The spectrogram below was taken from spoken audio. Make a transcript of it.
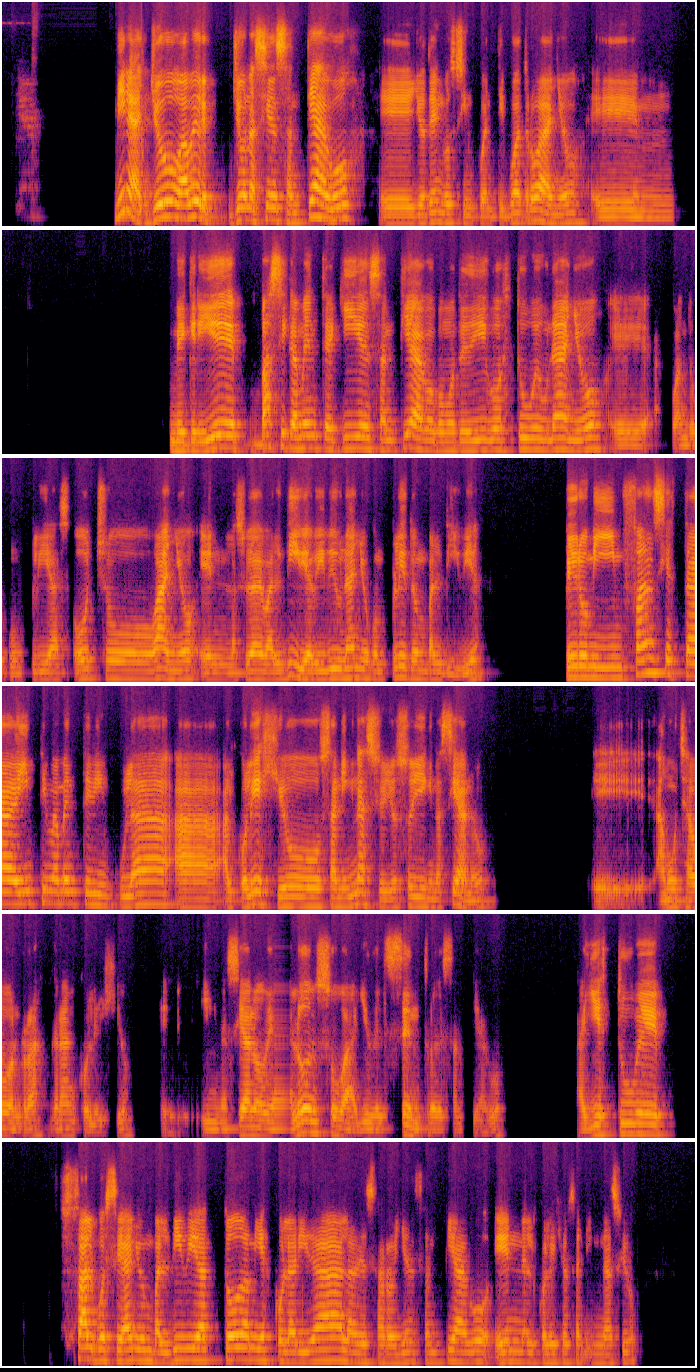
Mira, yo, a ver, yo nací en Santiago, eh, yo tengo 54 años, eh, me crié básicamente aquí en Santiago, como te digo, estuve un año, eh, cuando cumplías 8 años, en la ciudad de Valdivia, viví un año completo en Valdivia, pero mi infancia está íntimamente vinculada al colegio San Ignacio, yo soy ignaciano, eh, a mucha honra, gran colegio eh, Ignaciano de Alonso Valle, del centro de Santiago. Allí estuve, salvo ese año en Valdivia, toda mi escolaridad la desarrollé en Santiago, en el Colegio San Ignacio.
